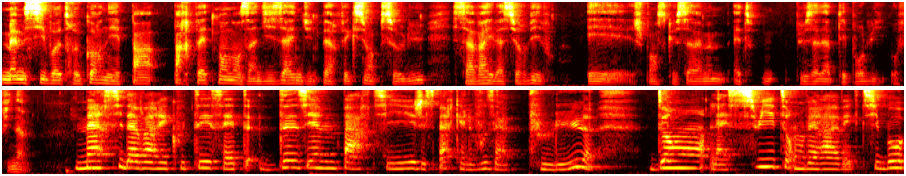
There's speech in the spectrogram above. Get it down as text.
même si votre corps n'est pas parfaitement dans un design d'une perfection absolue, ça va, il va survivre. Et je pense que ça va même être adapté pour lui au final. Merci d'avoir écouté cette deuxième partie. J'espère qu'elle vous a plu. Dans la suite, on verra avec Thibaut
